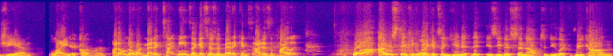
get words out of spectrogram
GM light Yeah, armor. I don't know what medic type means. I guess there's a medic inside as a pilot. Well, I I was thinking like it's a unit that is either sent out to do like recon,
